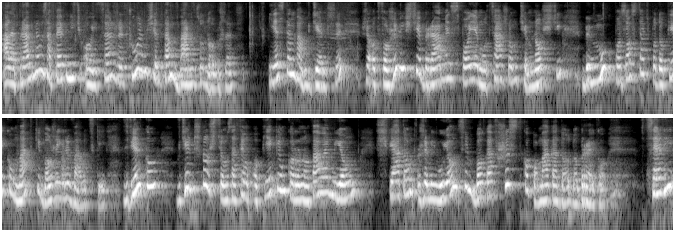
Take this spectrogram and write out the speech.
ale pragnę zapewnić ojca, że czułem się tam bardzo dobrze. Jestem wam wdzięczny, że otworzyliście bramy swoje mocarzom ciemności, bym mógł pozostać pod opieką Matki Bożej Rywałckiej. Z wielką wdzięcznością za tę opiekę koronowałem ją, świadom, że miłującym Boga wszystko pomaga do dobrego. W celi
